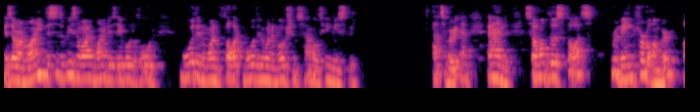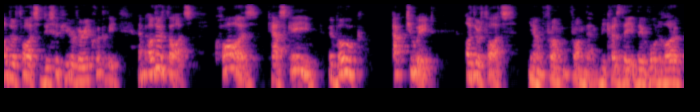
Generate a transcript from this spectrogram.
Is our mind, this is the reason why our mind is able to hold more than one thought, more than one emotion simultaneously. That's very, and, and some of those thoughts remain for longer, other thoughts disappear very quickly, and other thoughts cause, cascade, evoke, actuate other thoughts you know, from from them because they they hold a lot of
